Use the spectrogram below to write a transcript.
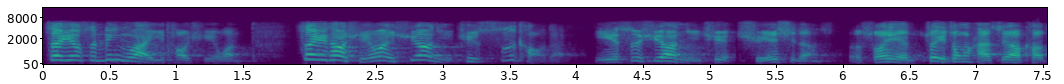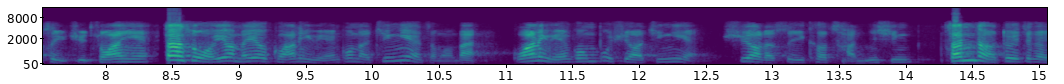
这又是另外一套学问。这一套学问需要你去思考的，也是需要你去学习的，所以最终还是要靠自己去钻研。但是我又没有管理员工的经验怎么办？管理员工不需要经验，需要的是一颗诚心，真的对这个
